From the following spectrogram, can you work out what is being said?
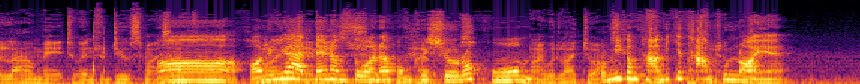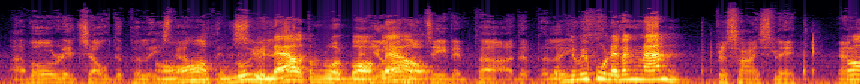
Allow me to introduce อ๋อ myself. ขออนุญาต My name แนะ is นำตัวนะ Sherlock ผมคือ Holmes. เชอร์ล็อกโฮม I would like to ผม ask มี you คำถาม a ที่จะถาม question. คุณหน่อยอะ I've already told the police อ๋อ that I've ผม nothing รู้ to อยู่ say. แล้วตำรวจบอก And แล้ว You're not even part of the ผม police. ยังไม่พูดอะไรทั้งนั้น Precisely. And ก็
